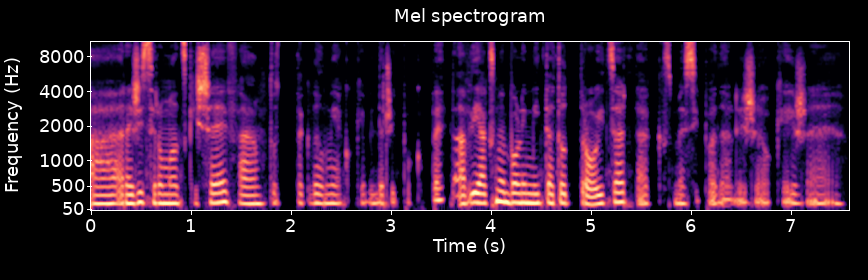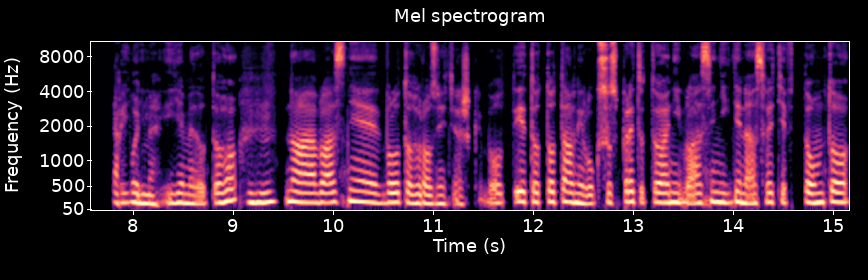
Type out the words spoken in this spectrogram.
a režisér umelecký šéf a to tak veľmi ako keby drží pokope. A jak sme boli my táto trojica, tak sme si povedali, že OK, že tak poďme. Ideme do toho. Mm-hmm. No a vlastne bolo to hrozne ťažké. Bol, je to totálny luxus, preto to ani vlastne nikde na svete v tomto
